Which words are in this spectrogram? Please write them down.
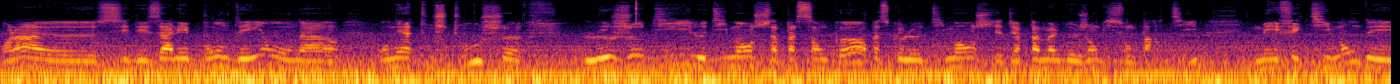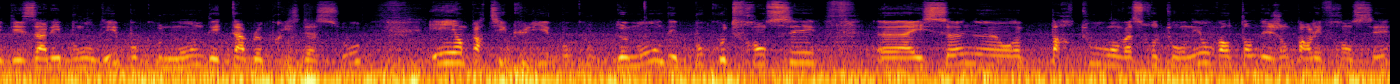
Voilà, euh, c'est des allées bondées, on est à touche-touche. Le jeudi, le dimanche, ça passe encore, parce que le dimanche, il y a déjà pas mal de gens qui sont partis. Mais effectivement, des, des allées bondées, beaucoup de monde, des tables prises d'assaut, et en particulier beaucoup de monde et beaucoup de Français euh, à Essen. Euh, Partout où on va se retourner, on va entendre des gens parler français.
